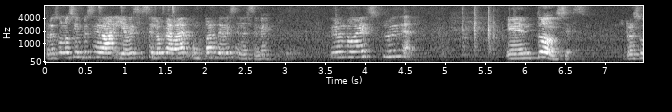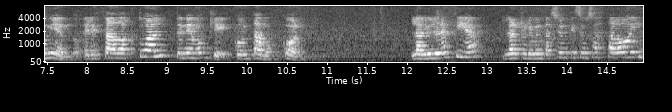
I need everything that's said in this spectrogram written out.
Pero eso no siempre se da y a veces se logra dar un par de veces en el semestre. Pero no es lo ideal. Entonces, resumiendo, el estado actual tenemos que contamos con la bibliografía, la reglamentación que se usa hasta hoy,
